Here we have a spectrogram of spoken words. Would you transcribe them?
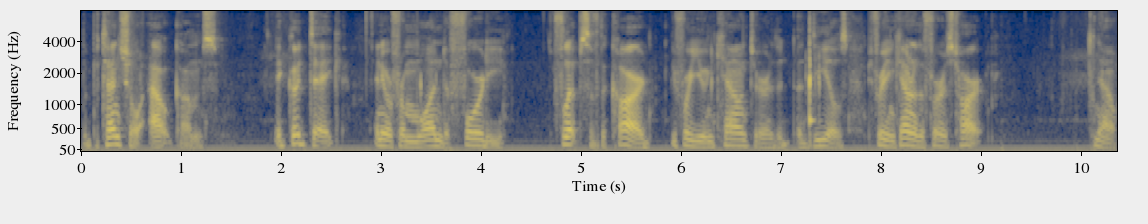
the potential outcomes, it could take anywhere from 1 to 40 flips of the card before you encounter the, the deals, before you encounter the first heart. Now,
